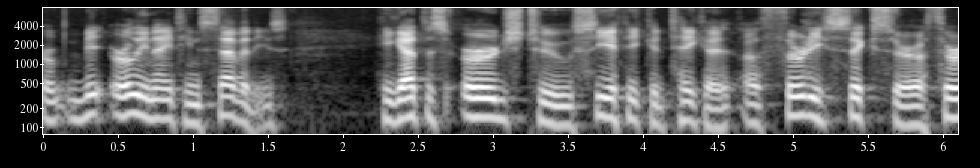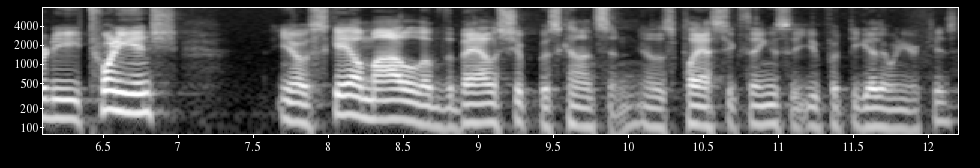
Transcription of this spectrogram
er, early 1970s. He got this urge to see if he could take a, a 36 or a 30, 20 inch, you know, scale model of the battleship Wisconsin, you know, those plastic things that you put together when you were kids,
